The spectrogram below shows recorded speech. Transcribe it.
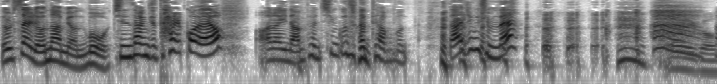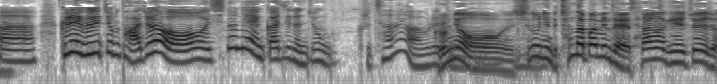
10살 연하면 뭐 진상짓 할 거예요? 아, 나 이 남편 친구들한테 한번 따지고 싶네? 아이고. 아, 그래, 그래 좀 봐줘요. 신혼여행까지는 좀 그렇잖아요. 아무래도. 그럼요. 신혼인데 첫날 밤인데 사랑하게 해줘야죠.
